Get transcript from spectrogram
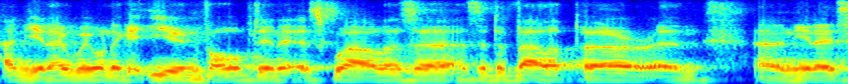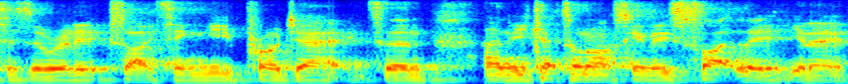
and you know we want to get you involved in it as well as a as a developer, and and you know this is a really exciting new project, and and he kept on asking these slightly you know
